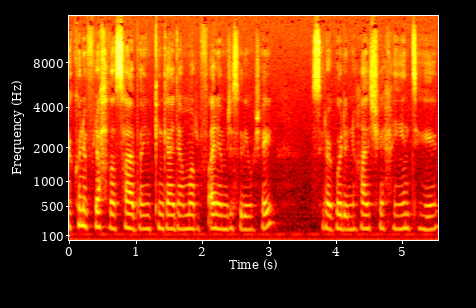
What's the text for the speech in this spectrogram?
أكون في لحظة صعبة يمكن قاعدة أمر في ألم جسدي وشي أصير أقول إنه هذا الشي حينتهي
